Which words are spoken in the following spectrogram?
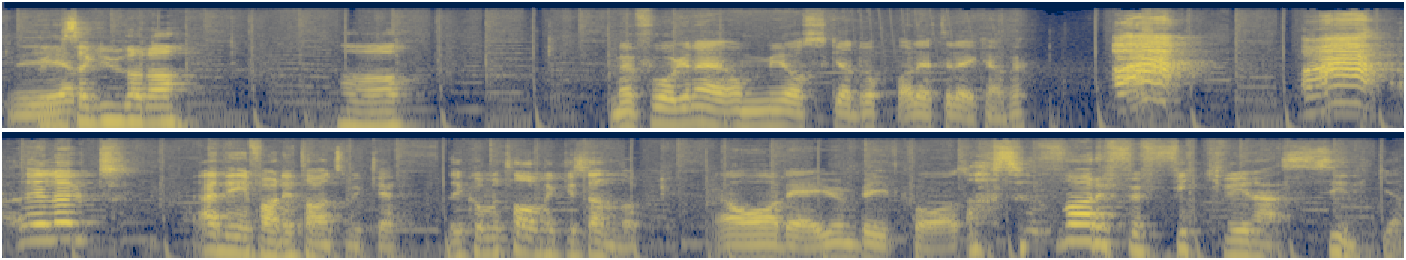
Visa Yep. gudarna. Ja. Men frågan är om jag ska droppa det till dig kanske? Ah, det är lugnt. Nej, det är ingen fara, det tar inte så mycket. Det kommer ta mycket sen dock. Ja, det är ju en bit kvar alltså. Alltså varför fick vi den här cirkeln?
